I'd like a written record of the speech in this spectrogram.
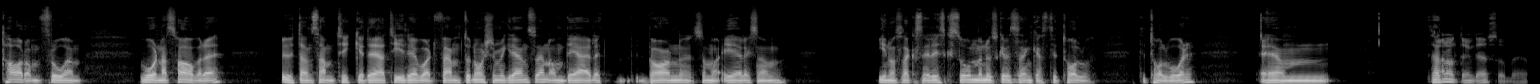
ta dem från vårdnadshavare utan samtycke. Det har tidigare varit 15 år som är gränsen om det är ett barn som är liksom i någon slags riskzon, men nu ska det sänkas till 12, till 12 år. Um, så I don't think that's so bad.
